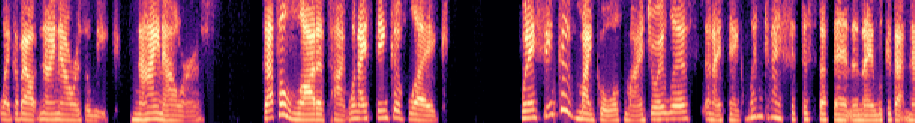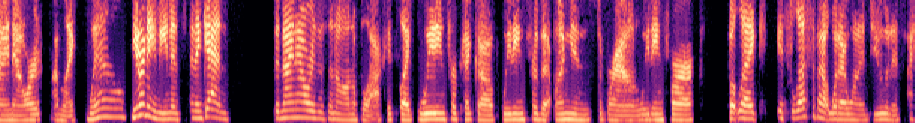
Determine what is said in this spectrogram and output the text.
like about nine hours a week, nine hours. That's a lot of time. When I think of like, when I think of my goals, my joy list, and I think, when can I fit this stuff in? And I look at that nine hour, I'm like, well, you know what I mean? It's, and again, the nine hours isn't on a block. It's like waiting for pickup, waiting for the onions to brown, waiting for, but like it's less about what I want to do. And it's, I,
